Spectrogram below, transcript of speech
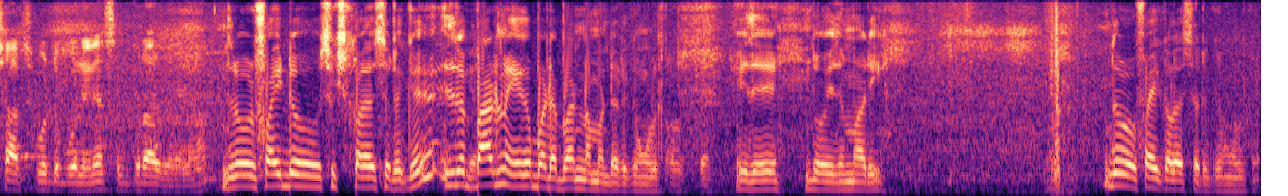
ஷார்ட்ஸ் போட்டு போனீங்கன்னா சூப்பராக இருக்கும் இதெல்லாம் இதில் ஒரு ஃபைவ் டு சிக்ஸ் கலர்ஸ் இருக்குது இதில் பேட்டர்ன் ஏகப்பட்ட பேட்டர்ன் நம்மகிட்ட இருக்குது உங்களுக்கு. ஓகே இது இதோ இது மாதிரி. இது ஒரு ஃபைவ் கலர்ஸ் இருக்குது உங்களுக்கு.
